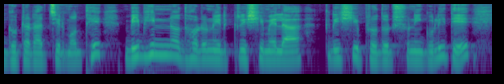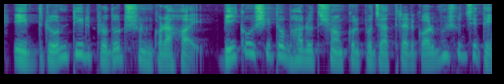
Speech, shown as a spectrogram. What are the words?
গোটা রাজ্যের মধ্যে বিভিন্ন ধরনের কৃষি মেলা, কৃষি প্রদর্শনীগুলিতে এই ড্রোনটির প্রদর্শন করা হয়। বিকশিত ভারত সংকল্প যাত্রার কর্মসূচিতে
